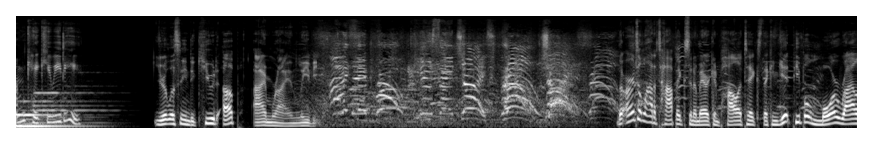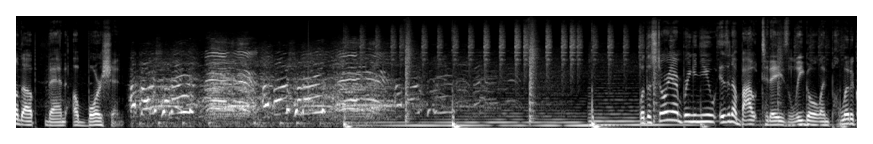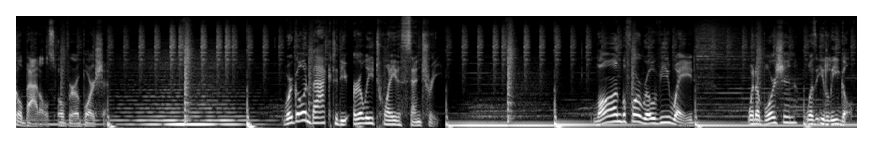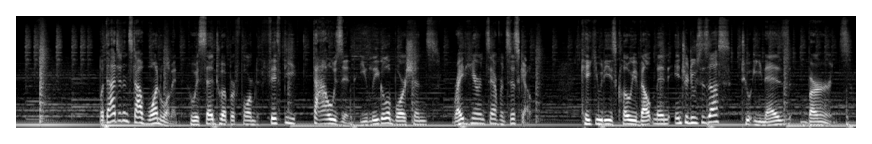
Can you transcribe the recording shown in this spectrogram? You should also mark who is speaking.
Speaker 1: from KQED.
Speaker 2: You're listening to Queued Up. I'm Ryan Levi.
Speaker 3: I say pro, you say choice. Pro, choice. Pro.
Speaker 2: There aren't a lot of topics in American politics that can get people more riled up than abortion.
Speaker 4: Abortion is murder! Abortion is murder!
Speaker 2: But the story I'm bringing you isn't about today's legal and political battles over abortion. We're going back to the early 20th century. Long before Roe v. Wade, when abortion was illegal. But that didn't stop one woman who is said to have performed 50,000 illegal abortions right here in San Francisco. KQED's Chloe Veltman introduces us to Inez Burns.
